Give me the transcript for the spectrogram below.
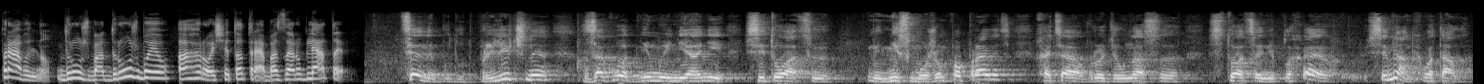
правильно, дружба дружбою, а гроші то треба заробляти. Цены будут приличные. За год ни мы, ни они ситуацию не сможем поправить. Хотя вроде у нас э, ситуация неплохая. Семян хватало.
